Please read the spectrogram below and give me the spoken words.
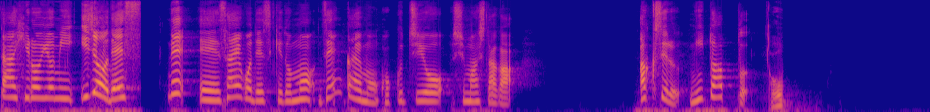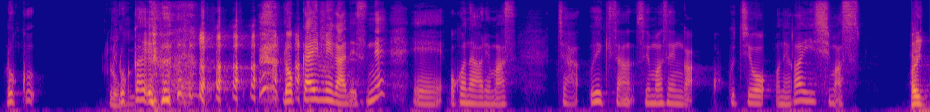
ター拾い読み以上です。で、えー最後ですけども、前回も告知をしましたが、アクセルミートアップお、6、6回、6回目がですね、えー行われます。じゃあ、植木さんすいませんが、告知をお願いします。はい、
